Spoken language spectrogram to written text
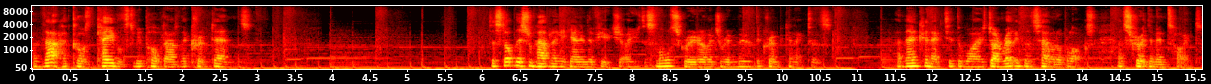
and that had caused the cables to be pulled out of their crimped ends. To stop this from happening again in the future I used a small screwdriver to remove the crimped connectors and then connected the wires directly to the terminal blocks and screwed them in tight.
